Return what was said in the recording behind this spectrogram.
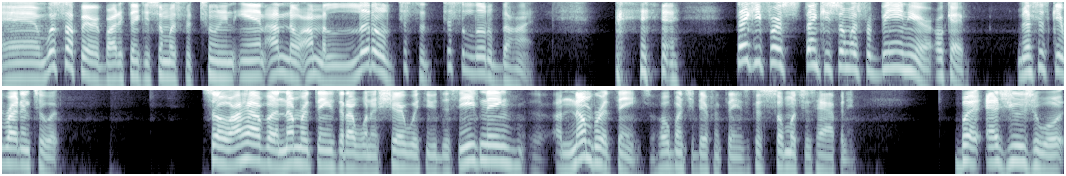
And what's up, everybody? Thank you so much for tuning in. I know I'm a little, just a, just a little behind. thank you for, thank you so much for being here. Okay, let's just get right into it. So I have a number of things that I want to share with you this evening. A number of things, a whole bunch of different things, because so much is happening. But as usual,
